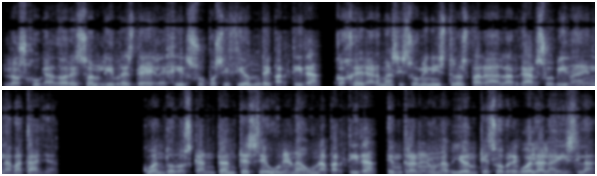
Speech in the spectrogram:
Los jugadores son libres de elegir su posición de partida, coger armas y suministros para alargar su vida en la batalla. Cuando los cantantes se unen a una partida, entran en un avión que sobrevuela la isla.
